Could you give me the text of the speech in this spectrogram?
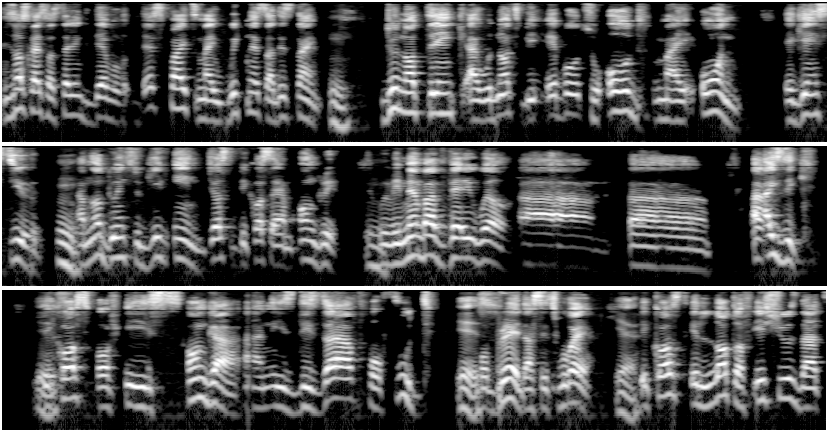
Jesus Christ was telling the devil, despite my weakness at this time, Mm. do not think I would not be able to hold my own against you. Mm. I'm not going to give in just because I am hungry. Mm. We remember very well um, uh, Isaac, Yes. because of his hunger and his desire for food, yes. for bread, as it were. Yeah. It caused a lot of issues that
